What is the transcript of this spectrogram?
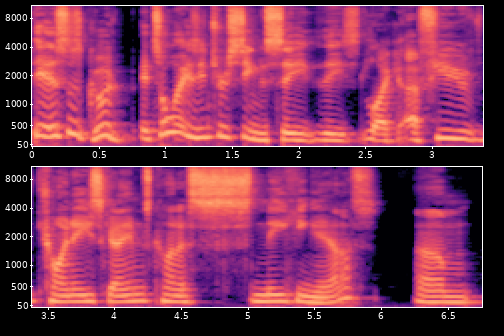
Yeah, this is good. It's always interesting to see these, like a few Chinese games kind of sneaking out. Um,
